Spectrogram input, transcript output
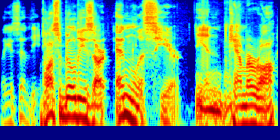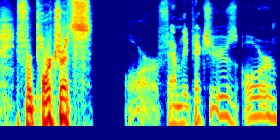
Like I said, the possibilities are endless here in Camera Raw for portraits or family pictures or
